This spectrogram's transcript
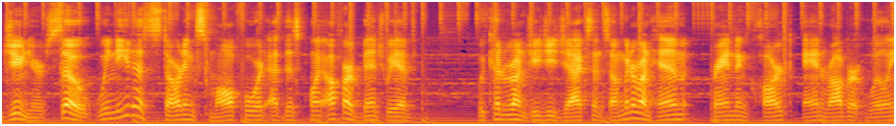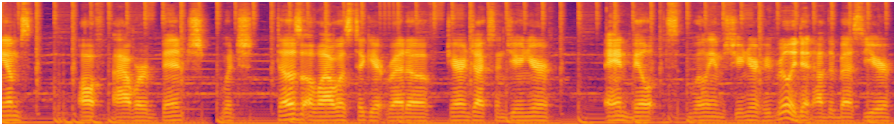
Jr. So we need a starting small forward at this point. Off our bench, we have we could run GG Jackson. So I'm going to run him, Brandon Clarke, and Robert Williams off our bench, which does allow us to get rid of Jaren Jackson Jr. and Bill Williams Jr., who really didn't have the best year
